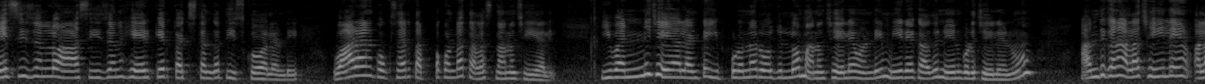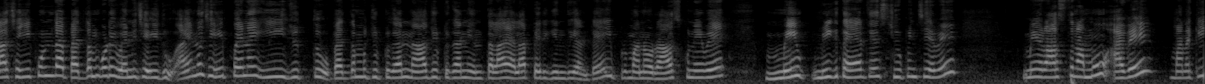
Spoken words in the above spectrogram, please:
ఏ సీజన్లో ఆ సీజన్ హెయిర్ కేర్ ఖచ్చితంగా తీసుకోవాలండి. వారానికి ఒకసారి తప్పకుండా తల స్నానం చేయాలి. ఇవన్నీ చేయాలంటే ఇప్పుడున్న రోజుల్లో మనం చేయలేమండి. మీరే కాదు నేను కూడా చేయలేను. అందుకని అలా చేయలే అలా చేయకుండా పెద్దమ్మ కూడా ఇవన్నీ చేయదు. అయినా చేయకపోయినా ఈ జుట్టు పెద్దమ్మ జుట్టు కానీ నా జుట్టు కానీ ఇంతలా ఎలా పెరిగింది అంటే ఇప్పుడు మనం రాసుకునేవే మీ మీకు తయారు చేసి చూపించేవే మేము రాస్తున్నాము. అవే మనకి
